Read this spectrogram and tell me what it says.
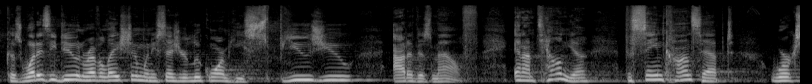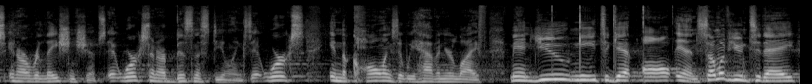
Because what does he do in Revelation when he says you're lukewarm? He spews you out of his mouth. And I'm telling you, the same concept works in our relationships. It works in our business dealings. It works in the callings that we have in your life. Man, you need to get all in. Some of you today,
